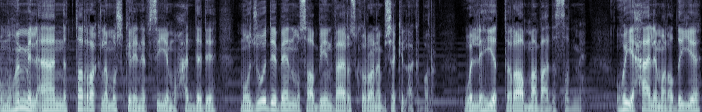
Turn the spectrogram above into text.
ومهم الآن نتطرق لمشكلة نفسية محددة موجودة بين مصابين فيروس كورونا بشكل أكبر واللي هي اضطراب ما بعد الصدمة. وهي حالة مرضية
